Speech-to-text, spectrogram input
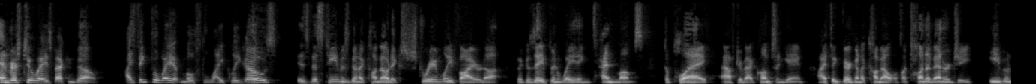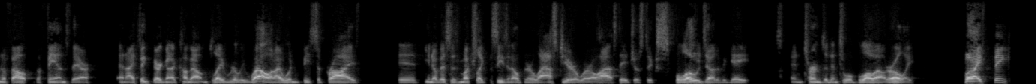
And there's two ways that can go. I think the way it most likely goes is this team is going to come out extremely fired up because they've been waiting 10 months to play after that Clemson game. I think they're going to come out with a ton of energy, even without the fans there. And I think they're going to come out and play really well. And I wouldn't be surprised if you know this is much like the season opener last year where Ohio State just explodes out of the gate and turns it into a blowout early. But I think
